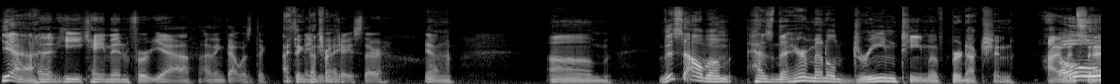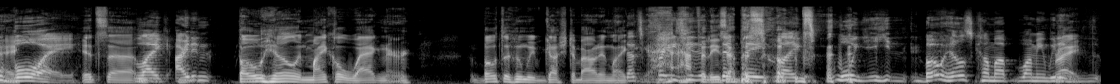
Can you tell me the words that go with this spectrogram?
Yeah, and then he came in for. Yeah, I think that was the. I think that's the right. case there. Yeah. Um, this album has the hair metal dream team of production. I would Oh say Oh boy! it's uh, Like I didn't. Beau Hill and Michael Wagner, both of whom we've gushed about in like That's crazy. half that, of these that they, episodes. like, well, he, Beau Hill's come up. Well, I mean, we Right. did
